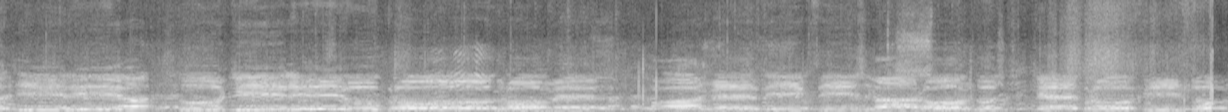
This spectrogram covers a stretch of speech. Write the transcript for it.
Μαρτυρία του Κυρίου πρόδρομε. Ανεδείχθης γαρόντος και προφήτων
